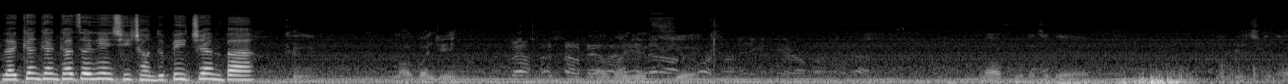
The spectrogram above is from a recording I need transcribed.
来看看他在练习场的备战吧。看 看老冠军，老冠军 f 老虎的这个球的。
